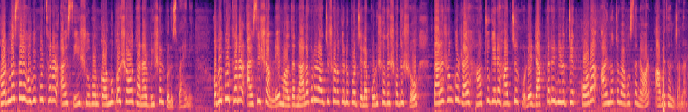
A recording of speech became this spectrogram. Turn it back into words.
ঘটনাস্থলে হবিপুর থানার আইসি শোভন কর্মকর সহ থানার বিশাল পুলিশ বাহিনী। হবিপুর থানার আইসির সামনে মালদা নালাগোড়া রাজ্য সড়কের উপর জেলা পরিষদের সদস্য তারাশঙ্কর রায় হাঁটু গেড়ে হাত জোর করে ডাক্তারের বিরুদ্ধে কড়া আইনত ব্যবস্থা নেওয়ার আবেদন জানান।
